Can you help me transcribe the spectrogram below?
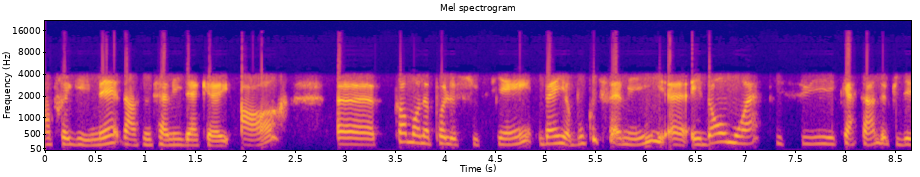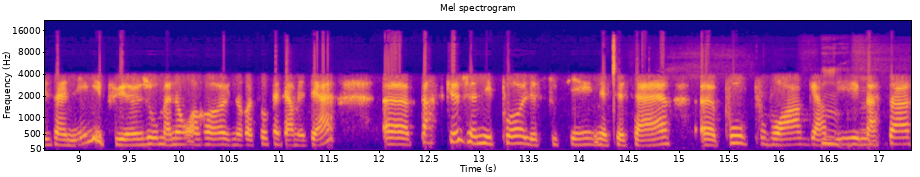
entre guillemets, dans une famille d'accueil. Or, euh, comme on n'a pas le soutien, ben il y a beaucoup de familles, euh, et dont moi, qui suis ans depuis des années, et puis un jour Manon aura une ressource intermédiaire, euh, parce que je n'ai pas le soutien nécessaire euh, pour pouvoir garder ma sœur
